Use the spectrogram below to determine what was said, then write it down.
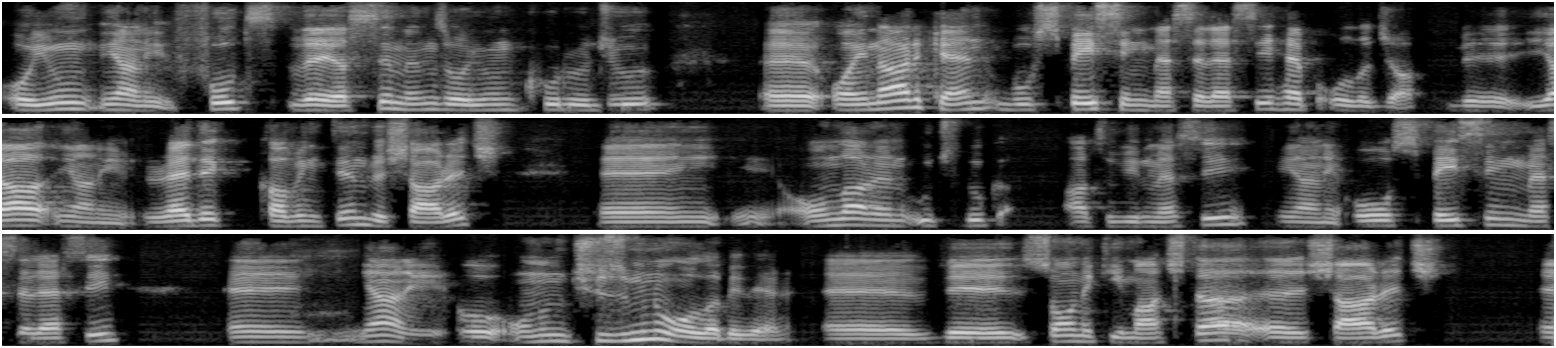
oyun yani Fultz veya Simmons oyun kurucu e, oynarken bu spacing meselesi hep olacak. Ve ya yani Redick, Covington ve Şaric e, onların uçluk atabilmesi yani o spacing meselesi e, yani o onun çözümü olabilir. E, ve sonraki maçta e, Şaric e,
